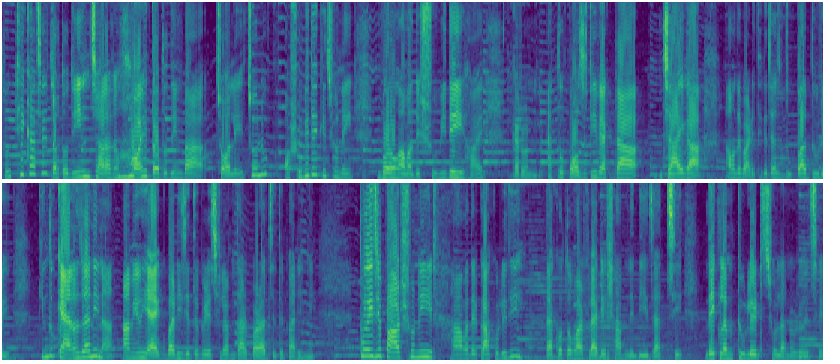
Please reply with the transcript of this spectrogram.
তো ঠিক আছে, যতদিন চালানো হয়, ততদিন বা চলে, চলুক, অসুবিধে কিছু নেই, বরং আমাদের সুবিধেই হয়, কারণ এত পজিটিভ একটা জায়গা আমাদের বাড়ি থেকে জাস্ট দুপা দূরে। কিন্তু কেন জানি না, আমি ওই একবারই যেতে পেরেছিলাম, তারপর আর যেতে পারিনি। তো এই যে পার্শ্বনীর আমাদের কাকলিদি দেখো তোমার ফ্ল্যাটের সামনে দিয়ে যাচ্ছি। দেখলাম টুলেট ঝোলানো রয়েছে।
